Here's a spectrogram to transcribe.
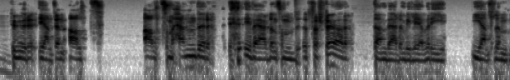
mm. hur egentligen allt, allt som händer i världen som förstör den världen vi lever i egentligen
